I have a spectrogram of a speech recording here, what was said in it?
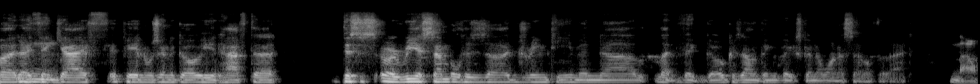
but I Mm-hmm. think yeah, if, if Payton was going to go, he'd have to dis or reassemble his uh, dream team and uh, let Vic go because I don't think Vic's going to want to settle for that. No.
